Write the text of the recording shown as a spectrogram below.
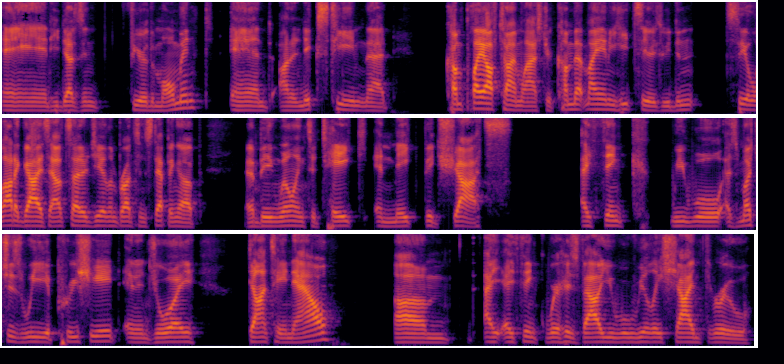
and he doesn't fear the moment. And on a Knicks team that come playoff time last year, come that Miami Heat series, we didn't see a lot of guys outside of Jalen Brunson stepping up and being willing to take and make big shots. I think we will, as much as we appreciate and enjoy Donte now, um, I, I think where his value will really shine through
